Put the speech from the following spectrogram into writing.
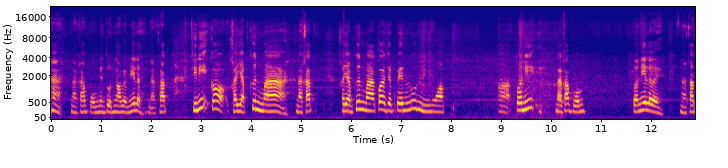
3,500นะครับผมเป็นตูดเงาแบบนี้เลยนะครับ ทีนี้ก็ขยับขึ้นมานะครับ ขยับขึ้นมาก็จะเป็นรุ่นหมวกตัวนี้นะครับผมตัวนี้เลยนะครับ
